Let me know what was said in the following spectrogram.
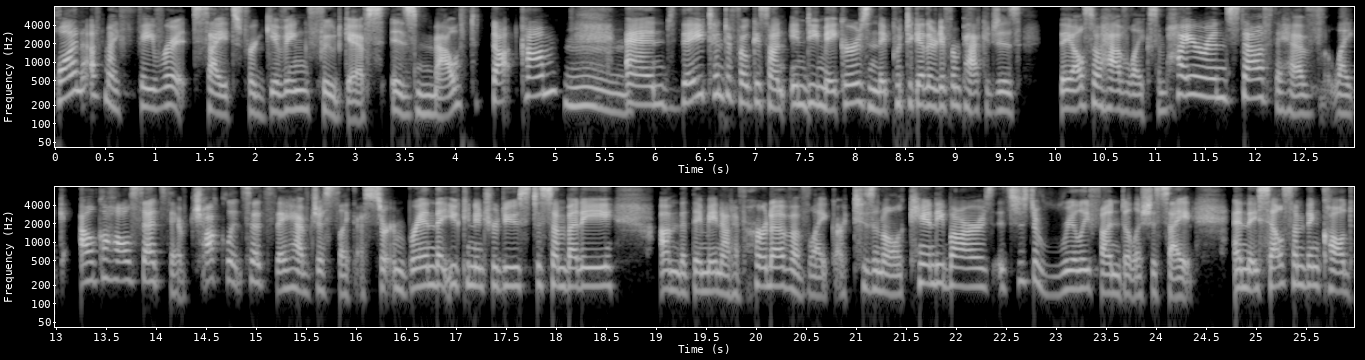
one of my favorite sites for giving food gifts is mouth.com. Mm. And they tend to focus on indie makers and they put together different packages. They also have like some higher end stuff. They have like alcohol sets, they have chocolate sets, they have just like a certain brand that you can introduce to somebody um, that they may not have heard of, of like artisanal candy bars. It's just a really fun, delicious site. And they sell something called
